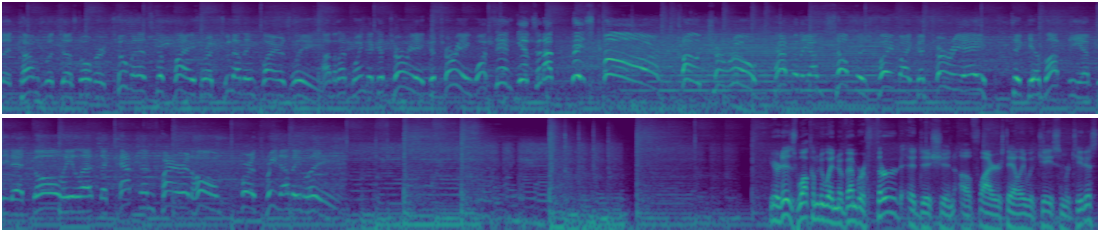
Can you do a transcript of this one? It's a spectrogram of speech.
It comes with just over two minutes to play for a 2-0 Flyers lead. On the left wing to Couturier. Couturier walks in, gives it up. They score! Giroux after the unselfish play by Couturier to give up the empty net goal. He let the captain fire it home for a 3-0 lead. Here it is. Welcome to a November 3rd edition of Flyers Daily with Jason Myrtetus.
